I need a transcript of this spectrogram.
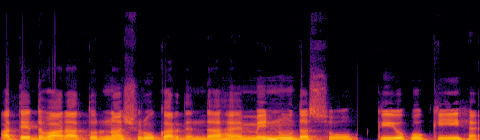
ਅਤੇ ਦੁਬਾਰਾ ਤੁਰਨਾ ਸ਼ੁਰੂ ਕਰ ਦਿੰਦਾ ਹੈ। ਮੈਨੂੰ ਦੱਸੋ ਕਿ ਉਹ ਕੀ ਹੈ?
